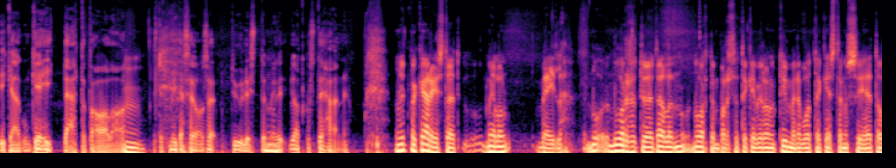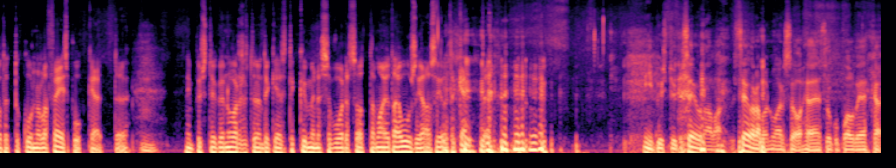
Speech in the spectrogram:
Ikään kuin kehittää tätä alaa. Mm. Että mikä se on se tyyli sitten, mm. jatkossa tehdään. Niin. No nyt mä kärjistän, että meillä on meillä. Nuorisotyö tällä nuorten parissa tekevillä on kymmenen vuotta kestänyt siihen, että on otettu kunnolla Facebook-käyttöön. Mm. Niin pystyykö nuorisotyöntekijä sitten kymmenessä vuodessa ottamaan jotain uusia asioita käyttöön? Niin, pystyykö seuraava, seuraava nuoriso-ohjaajan sukupolvi ehkä,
